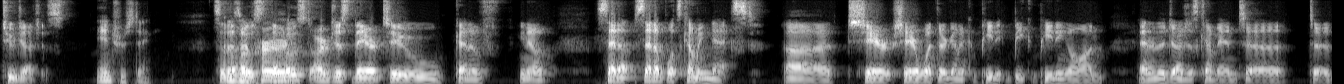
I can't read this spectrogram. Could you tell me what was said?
two judges. Interesting. So the hosts, heard- the hosts are just there to kind of you know set up set up what's coming next, uh, share share what they're going to compete be competing on, and then the judges come in to to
